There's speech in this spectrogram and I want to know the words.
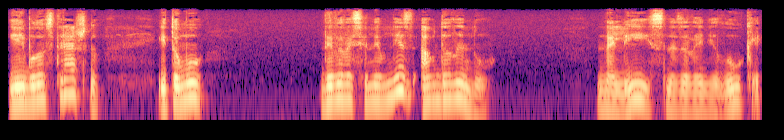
Їй було страшно і тому дивилася не вниз, а вдалину, на ліс, на зелені луки,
